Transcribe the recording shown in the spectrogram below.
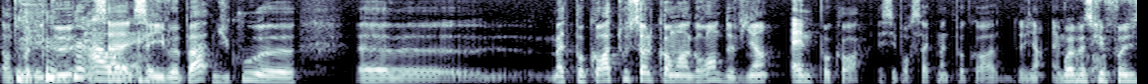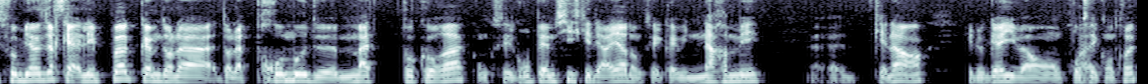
entre les deux, et Ah ça, ouais. ça, il veut pas. Du coup, euh, euh, Matt Pokora, tout seul comme un grand, devient M Pokora. Et c'est pour ça que Matt Pokora devient M Ouais, parce qu'il faut, faut bien se dire qu'à l'époque, quand même, dans la, dans la promo de Matt Pokora, donc c'est le groupe M6 qui est derrière, donc c'est quand même une armée euh, qui est là, hein, et le gars, il va en procès Ouais. contre eux.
